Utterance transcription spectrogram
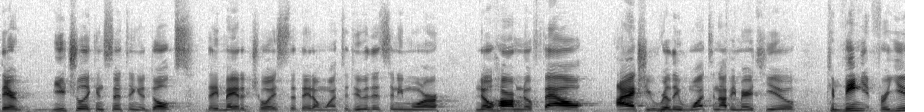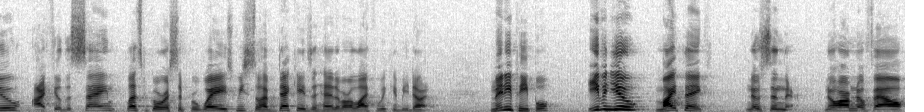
They're mutually consenting adults, they made a choice that they don't want to do this anymore. No harm, no foul. I actually really want to not be married to you convenient for you. I feel the same. Let's go our separate ways. We still have decades ahead of our life we can be done. Many people, even you, might think, no sin there. No harm, no foul.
